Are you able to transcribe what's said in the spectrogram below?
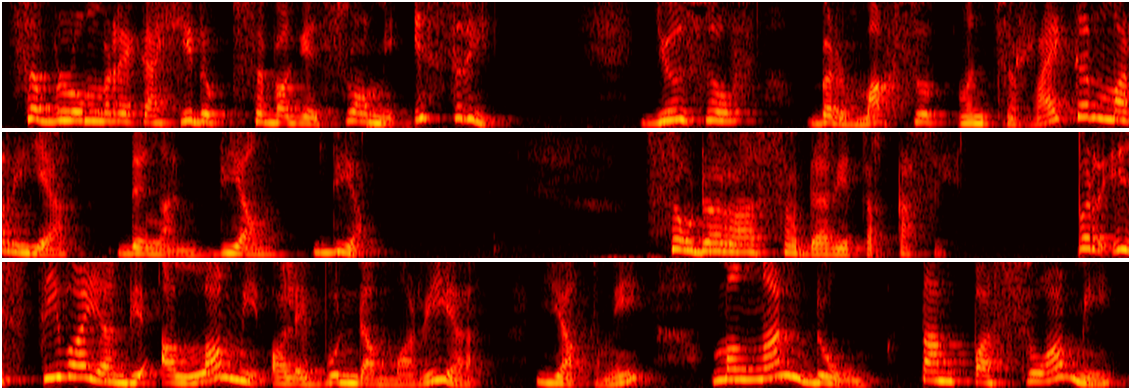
sebelum mereka hidup sebagai suami istri. Yusuf bermaksud menceraikan Maria dengan diam-diam. Saudara-saudari terkasih, peristiwa yang dialami oleh Bunda Maria, yakni mengandung tanpa suami,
